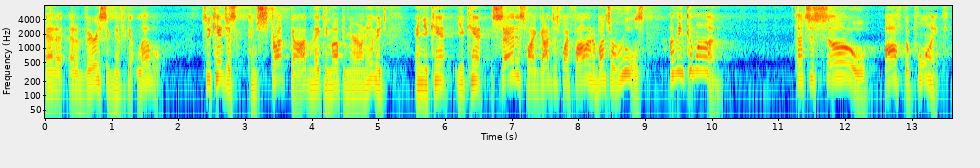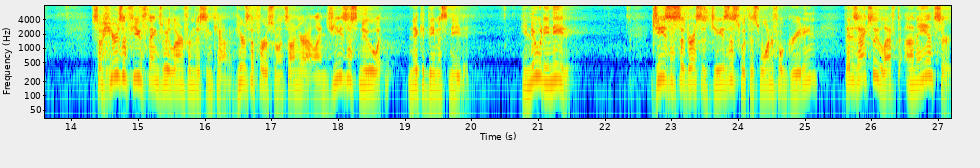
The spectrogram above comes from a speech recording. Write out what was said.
at a, at a very significant level. So you can't just construct God, make him up in your own image, and you can't, you can't satisfy God just by following a bunch of rules. I mean, come on. That's just so off the point. So here's a few things we learned from this encounter. Here's the first one, it's on your outline. Jesus knew what Nicodemus needed, he knew what he needed. Jesus addresses Jesus with this wonderful greeting that is actually left unanswered.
